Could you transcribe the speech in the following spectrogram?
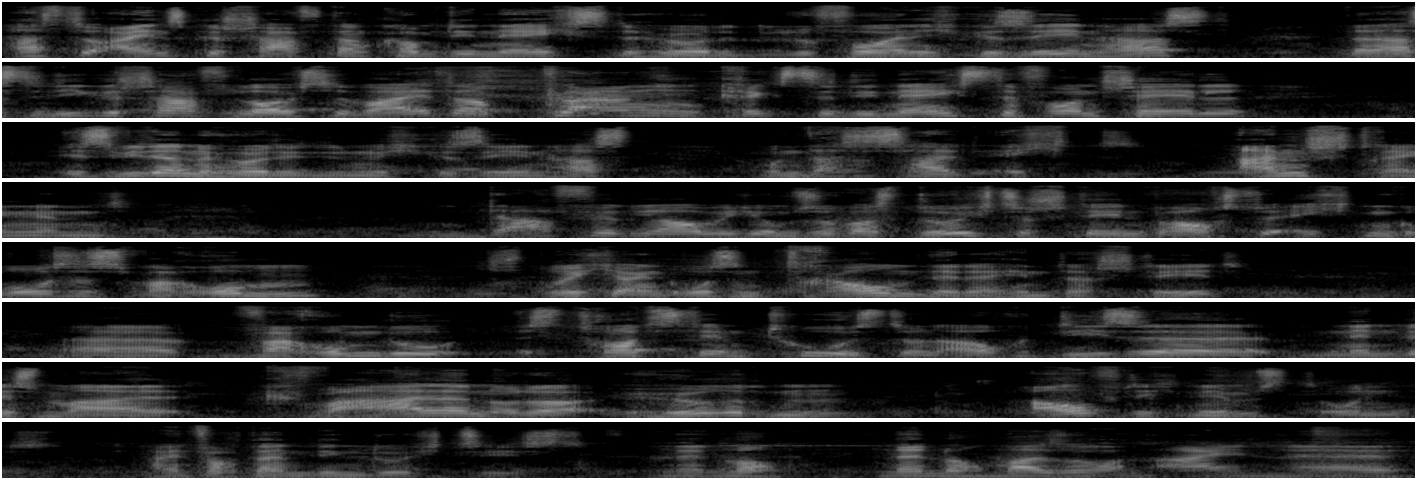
hast du eins geschafft, dann kommt die nächste Hürde, die du vorher nicht gesehen hast. Dann hast du die geschafft, läufst du weiter, plang, kriegst du die nächste vor den Schädel, ist wieder eine Hürde, die du nicht gesehen hast. Und das ist halt echt anstrengend. Dafür glaube ich, um sowas durchzustehen, brauchst du echt ein großes Warum, sprich einen großen Traum, der dahinter steht, äh, warum du es trotzdem tust und auch diese, nennen wir es mal, Qualen oder Hürden auf dich nimmst und einfach dein Ding durchziehst. Nenn noch, nenn noch mal so eine,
